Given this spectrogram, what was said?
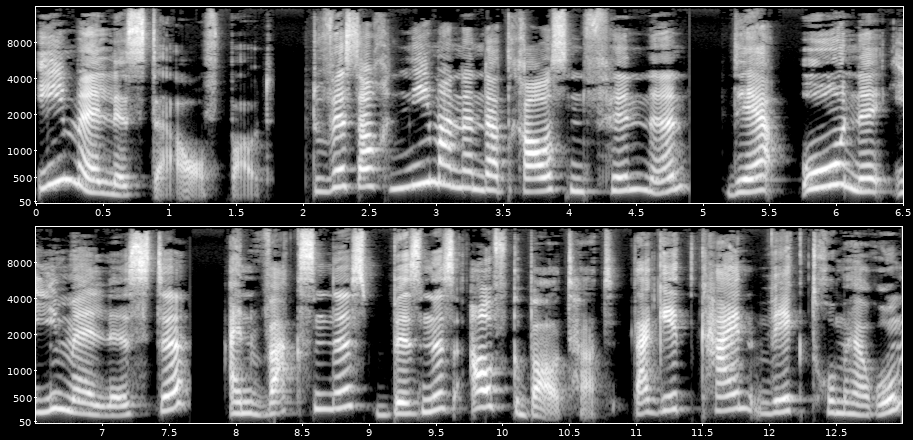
E-Mail-Liste aufbaut. Du wirst auch niemanden da draußen finden, der ohne E-Mail-Liste ein wachsendes Business aufgebaut hat. Da geht kein Weg drum herum.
